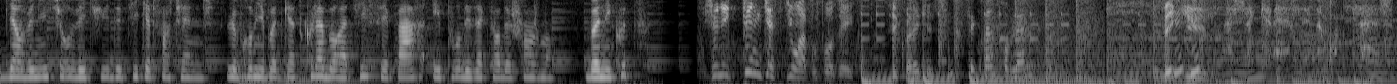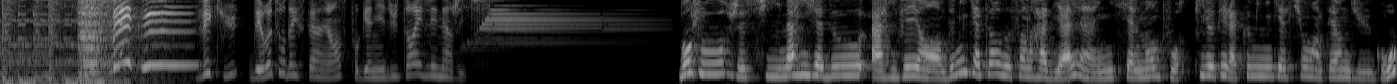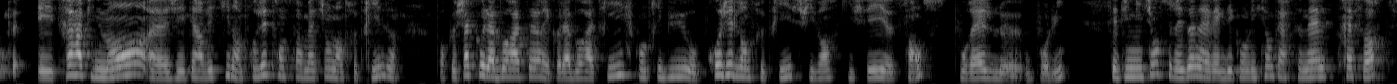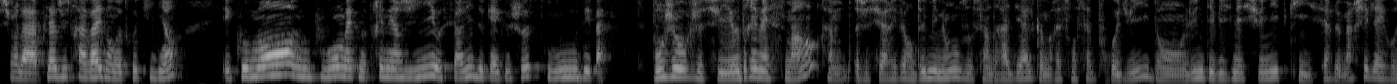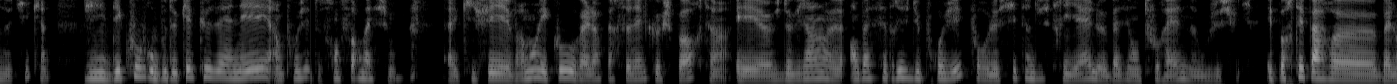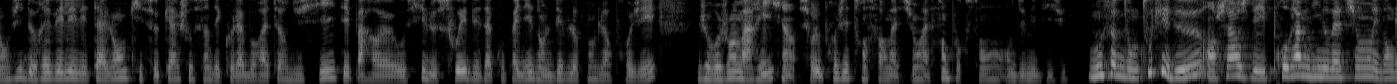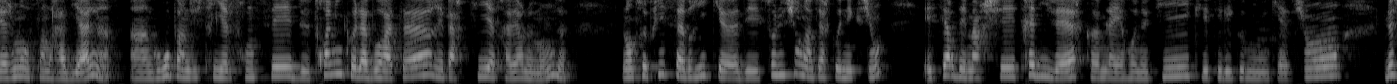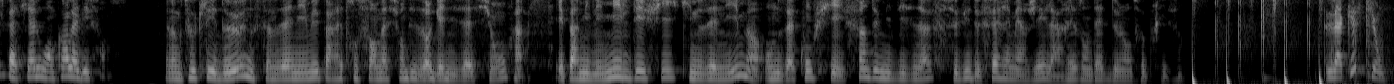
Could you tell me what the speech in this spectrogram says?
Bienvenue sur Vécu de Ticket for Change, le premier podcast collaboratif fait par et pour des acteurs de changement. Bonne écoute Je n'ai qu'une question à vous poser. C'est quoi la question? C'est quoi le problème? Vécu À chaque galère, des apprentissages. Vécu, des retours d'expérience pour gagner du temps et de l'énergie. Bonjour, je suis Marie Jadot, arrivée en 2014 au sein de Radial, initialement pour piloter la communication interne du groupe. Et très rapidement, euh, j'ai été investie dans le projet de transformation de l'entreprise pour que chaque collaborateur et collaboratrice contribue au projet de l'entreprise suivant ce qui fait euh, sens pour elle euh, ou pour lui. C'est une mission qui résonne avec des convictions personnelles très fortes sur la place du travail dans notre quotidien et comment nous pouvons mettre notre énergie au service de quelque chose qui nous dépasse. Bonjour, je suis Audrey Mesmin. Je suis arrivée en 2011 au sein de Radial comme responsable produit dans l'une des business units qui sert le marché de l'aéronautique. J'y découvre au bout de quelques années un projet de transformation euh, qui fait vraiment écho aux valeurs personnelles que je porte et euh, je deviens euh, ambassadrice du projet pour le site industriel basé en Touraine où je suis. Et portée par bah, l'envie de révéler les talents qui se cachent au sein des collaborateurs du site et par aussi le souhait de les accompagner dans le développement de leur projet, je rejoins Marie sur le projet de transformation à 100% en 2018. Nous sommes donc toutes les deux en charge des programmes d'innovation et d'engagement au sein de Radial, un groupe industriel français de 3000 collaborateurs répartis à travers le monde. L'entreprise fabrique euh, des solutions d'interconnexion et sert des marchés très divers comme l'aéronautique, les télécommunications, le spatial ou encore la défense. Donc toutes les deux, nous sommes animés par la transformation des organisations. Et parmi les 1000 défis qui nous animent, on nous a confié fin 2019 celui de faire émerger la raison d'être de l'entreprise. La question.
